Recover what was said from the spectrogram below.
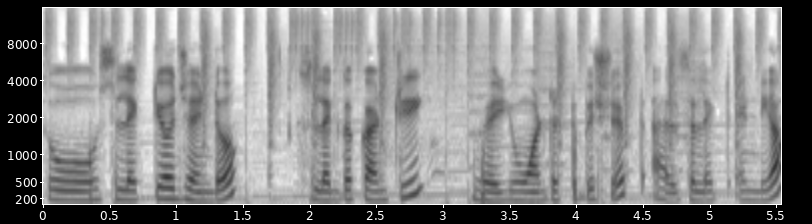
So select your gender. Select the country where you want it to be shipped. I'll select india.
